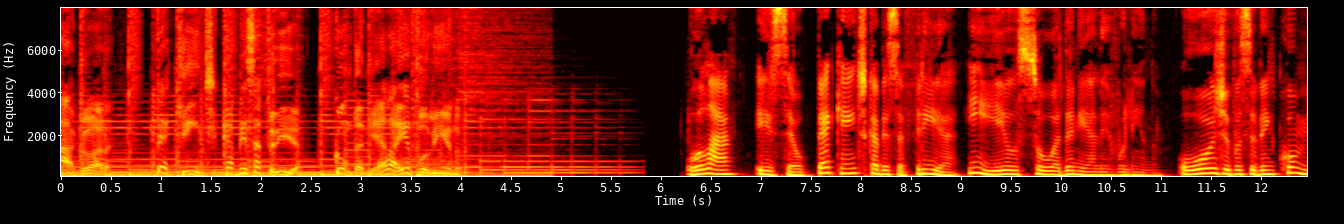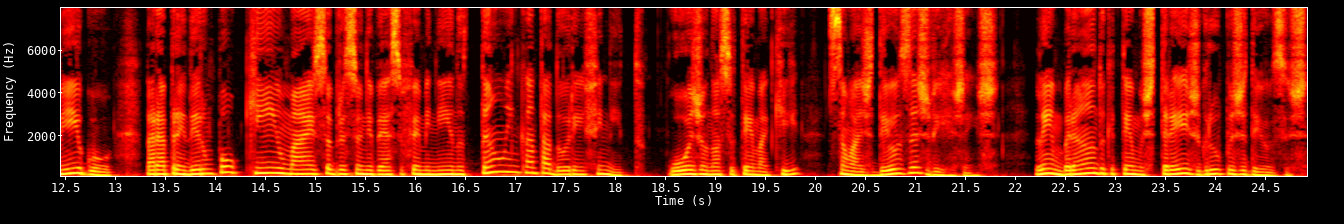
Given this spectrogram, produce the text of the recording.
Agora, Pé Quente, Cabeça Fria, com Daniela Evolino. Olá, esse é o Pé Quente Cabeça Fria e eu sou a Daniela Ervolino. Hoje você vem comigo para aprender um pouquinho mais sobre esse universo feminino tão encantador e infinito. Hoje o nosso tema aqui são as deusas virgens. Lembrando que temos três grupos de deuses:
